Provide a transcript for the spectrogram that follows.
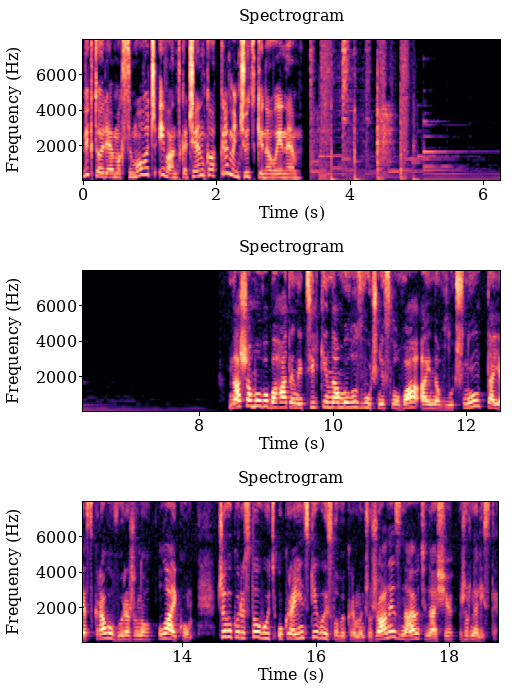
Вікторія Максимович, Іван Ткаченко, Кременчуцькі новини. Наша мова багата не тільки на милозвучні слова, а й на влучну та яскраво виражену лайку. Чи використовують українські вислови кременчужани, знають наші журналісти.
